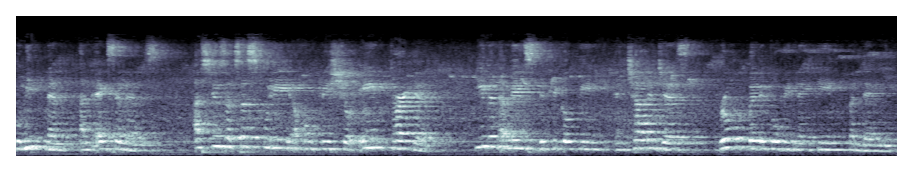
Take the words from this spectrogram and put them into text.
commitment, and excellence as you successfully accomplish your aim target even amidst difficulty and challenges brought by the COVID-19 pandemic.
